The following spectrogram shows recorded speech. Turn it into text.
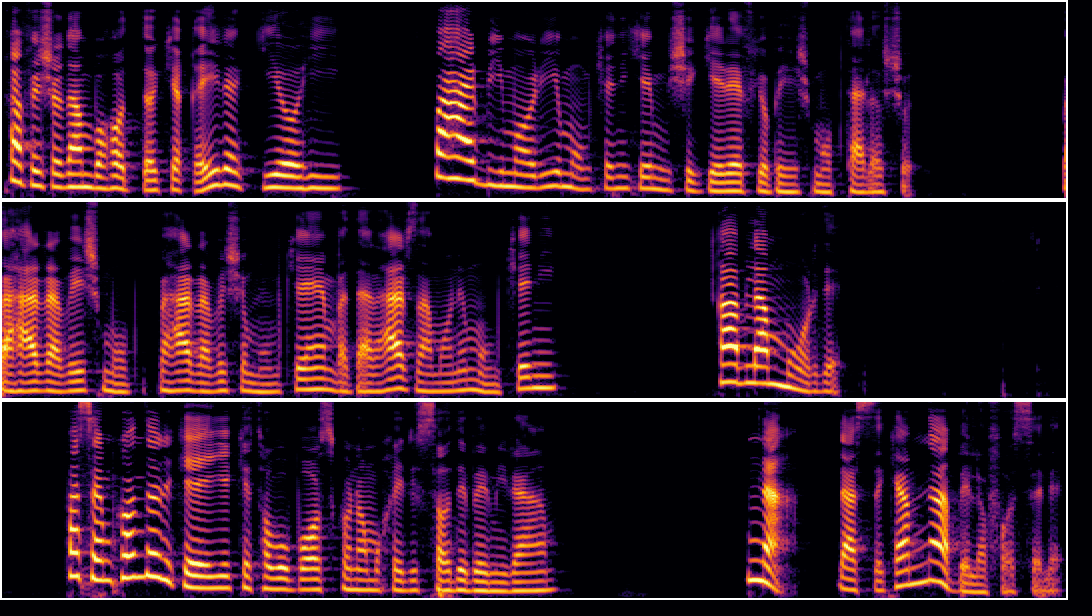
خفه شدن با هاتداگ غیر گیاهی و هر بیماری ممکنی که میشه گرفت یا بهش مبتلا شد. به هر روش, به هر روش ممکن و در هر زمان ممکنی قبلا مرده. پس امکان داره که یک کتاب رو باز کنم و خیلی ساده بمیرم؟ نه دست کم نه بلا فاصله.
